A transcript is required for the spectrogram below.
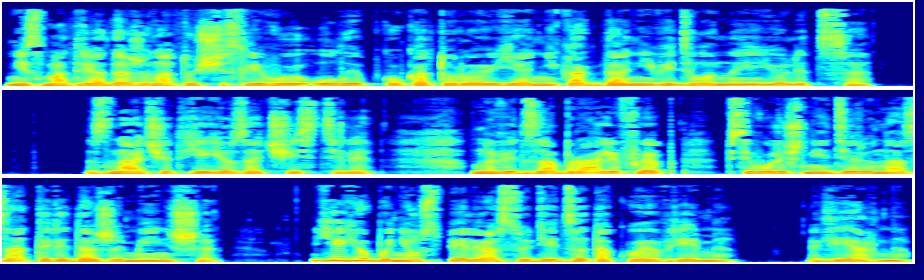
несмотря даже на ту счастливую улыбку, которую я никогда не видела на ее лице». «Значит, ее зачистили. Но ведь забрали Фэб всего лишь неделю назад или даже меньше. Ее бы не успели осудить за такое время». Верно.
